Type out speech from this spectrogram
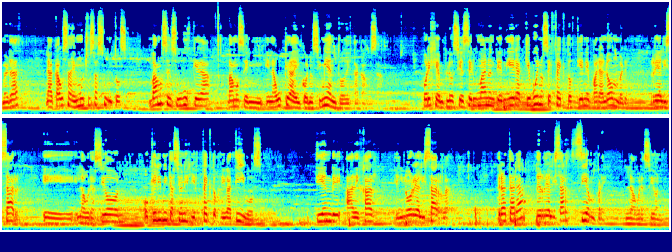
¿verdad? La causa de muchos asuntos, vamos en su búsqueda, vamos en, la búsqueda del conocimiento de esta causa. Por ejemplo, si el ser humano entendiera qué buenos efectos tiene para el hombre realizar eh, la oración o qué limitaciones y efectos negativos tiende a dejar el no realizarla, tratará de realizar siempre la oración.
